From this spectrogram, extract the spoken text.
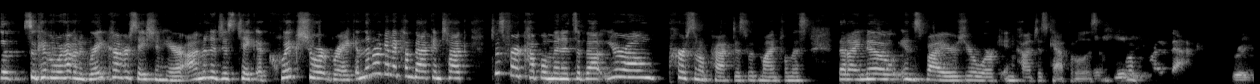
so, so, Kevin, we're having a great conversation here. I'm going to just take a quick short break and then we're going to come back and talk just for a couple minutes about your own personal practice with mindfulness that I know inspires your work in conscious capitalism. Absolutely. We'll be right back. Great.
